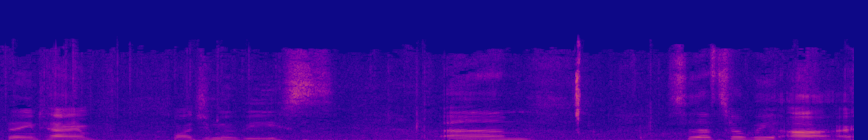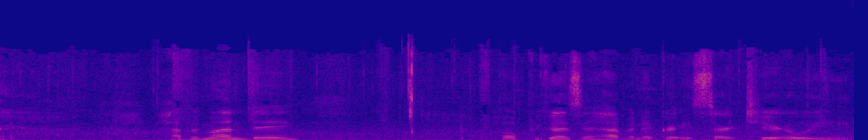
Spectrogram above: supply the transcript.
spending time watching movies. Um, so that's where we are. Happy Monday. Hope you guys are having a great start to your week.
